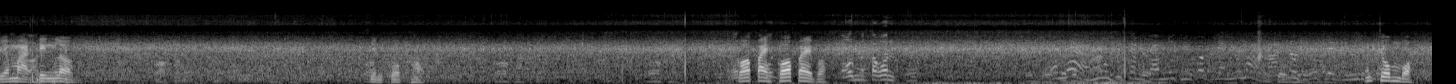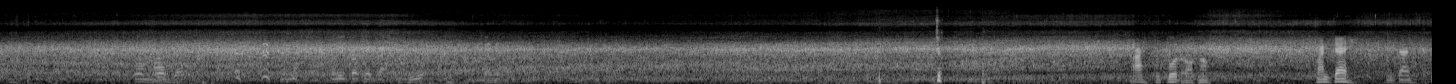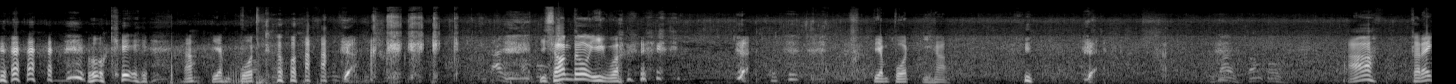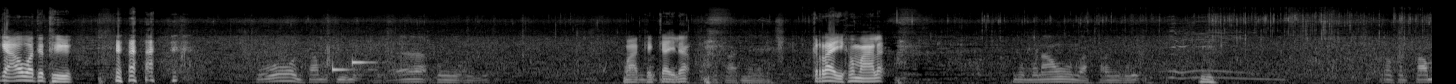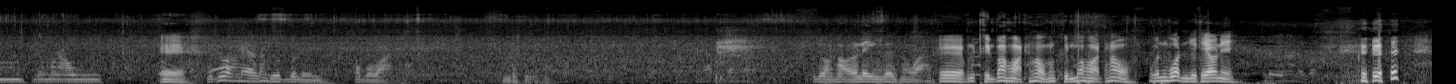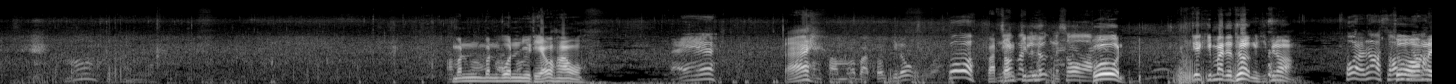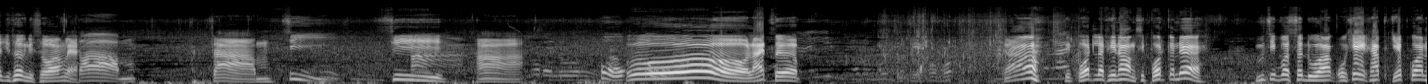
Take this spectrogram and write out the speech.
อย่ามาดดึงเราเสียงกบเห่าก็ไปก็ไปบ่ต้นมาต้นมันจมบ่นี่ก็คือการนี้ อะพูดออกเนาะมันใจดีใจ โอเคเอาเตรียมปวดอีกสองตัวอีกวะเตรียมปวดอีกครับได้สองตัวเอาถ้าได้ก็เอาว่าจะถือกโอ้ยทำกินเออตรงนี้มาใกล้ๆแล้วขาดแม่ใกล้เข้ามาแล้วยังมะนาวว่ะทางนี้ เราทำทำยังมะนาวเออในช่วงแรกเขาหยุดบนเลยเขาบอกว่ามันบ่ถือช่วงเขาแล้วเล็งเรื่องทั้งวันเออมันขึ้นมาหอดเท่ามันขึ้นมาหอดเท่าวนวนๆอยู่แถวนี้มันมันวนอยู่แถวเฮาแต่ตายทำเอาบัตรต้นกิโล โอ้ปัดสองกิโลเลิกเลยสองพูนเรียกกินมาจะเทิงนี่พี่น้อง พอแล้วเนาะสองสองอะไรจะเทิงนี่สองแหละสามสามสี่สี่ห้าหกโอ้หลายเติบเอาสิปลดแล้วพี่น้องสิปลดกันเด้อมันสิบ่สะดวกโอเคครับเก็บก่อน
